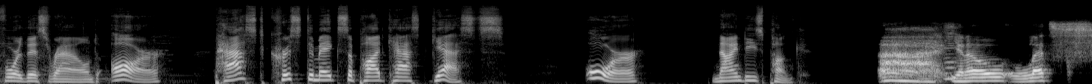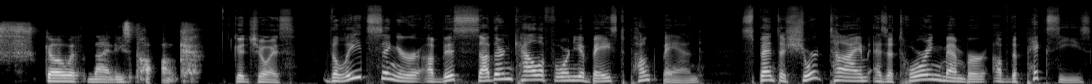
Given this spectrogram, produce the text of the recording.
for this round are past Chris DeMakes a podcast guests or 90s punk. Ah, you know, let's go with 90s punk. Good choice. The lead singer of this Southern California based punk band spent a short time as a touring member of the Pixies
